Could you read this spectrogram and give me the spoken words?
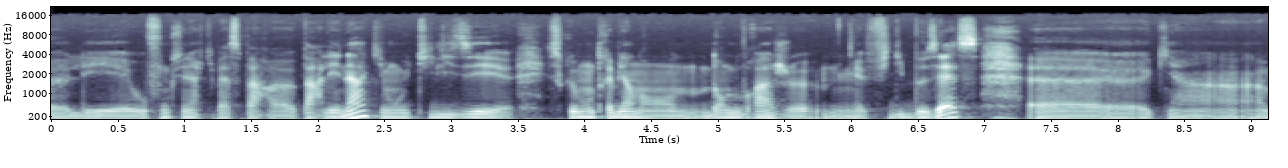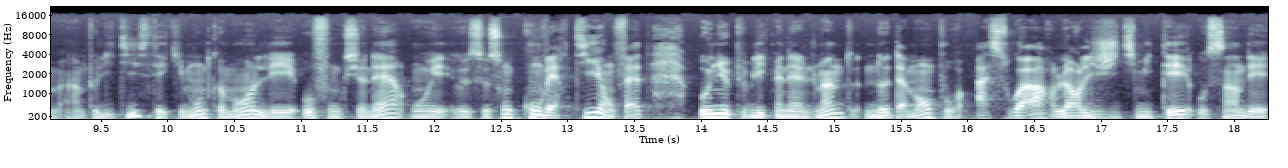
euh, les hauts fonctionnaires qui passent par, euh, par l'ENA, qui vont utiliser ce que montre très bien dans, l'ouvrage Philippe Bezès, qui est un, politiste, et qui montre comment les hauts fonctionnaires ont, se sont convertis en fait au New Public Management, notamment pour asseoir leur légitimité au sein des,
